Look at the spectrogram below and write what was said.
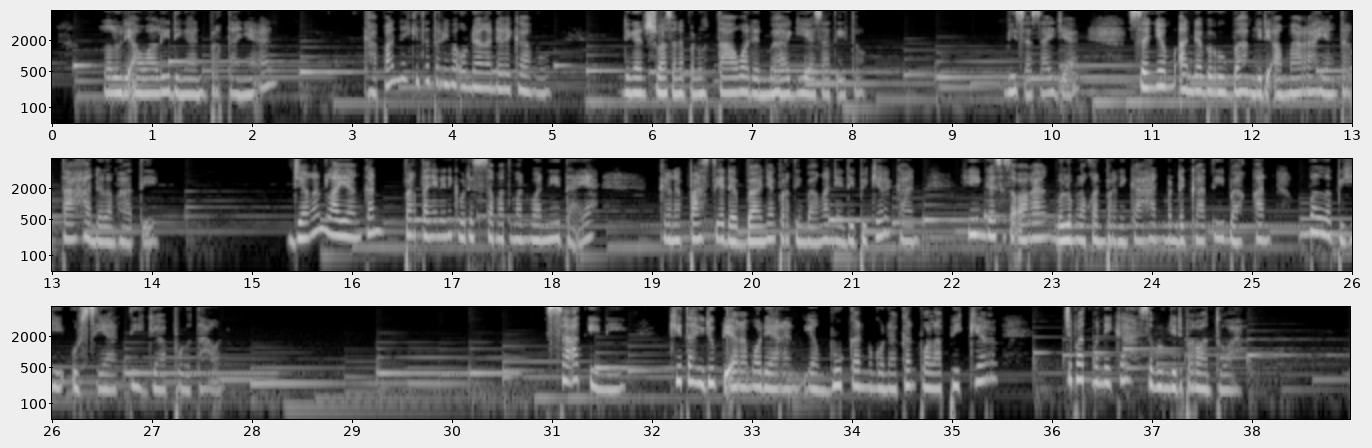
lalu diawali dengan pertanyaan, kapan nih kita terima undangan dari kamu? Dengan suasana penuh tawa dan bahagia saat itu. Bisa saja, senyum Anda berubah menjadi amarah yang tertahan dalam hati. Jangan layangkan pertanyaan ini kepada sesama teman wanita ya, karena pasti ada banyak pertimbangan yang dipikirkan hingga seseorang belum melakukan pernikahan mendekati bahkan melebihi usia 30 tahun. Saat ini, kita hidup di era modern yang bukan menggunakan pola pikir cepat menikah sebelum jadi perawan tua.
